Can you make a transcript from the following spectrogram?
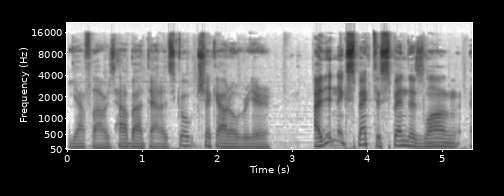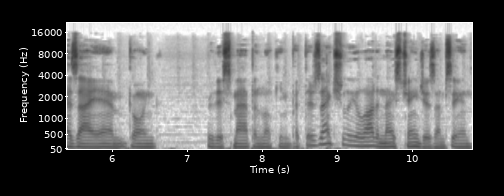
We got flowers. How about that? Let's go check out over here. I didn't expect to spend as long as I am going through this map and looking, but there's actually a lot of nice changes I'm seeing.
